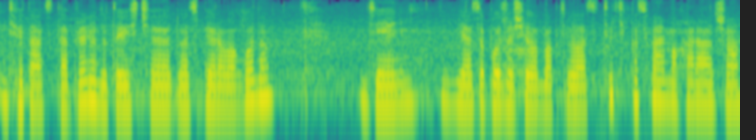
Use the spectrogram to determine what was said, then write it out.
19 апреля 2021 года. День. Я запозже Шила Бхакти Виласа Тиртика с вами Махараджа.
